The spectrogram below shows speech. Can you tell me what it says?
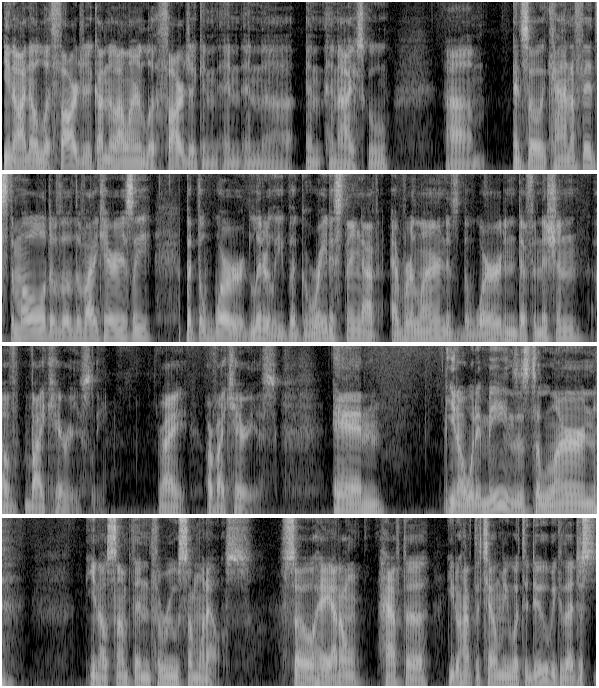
you know, I know lethargic. I know I learned lethargic in in in uh, in, in high school, um, and so it kind of fits the mold of, of the vicariously. But the word, literally, the greatest thing I've ever learned is the word and definition of vicariously, right, or vicarious, and you know what it means is to learn you know, something through someone else. So, hey, I don't have to you don't have to tell me what to do because I just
